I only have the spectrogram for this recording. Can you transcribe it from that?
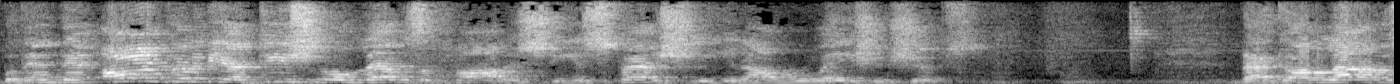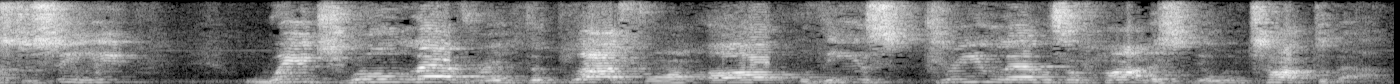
But then there are going to be additional levels of honesty, especially in our relationships, that God allowed us to see, which will leverage the platform of these three levels of honesty that we talked about.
